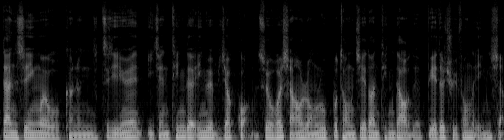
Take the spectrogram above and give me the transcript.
但是因为我可能自己因为以前听的音乐比较广，所以我会想要融入不同阶段听到的别的曲风的影响，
